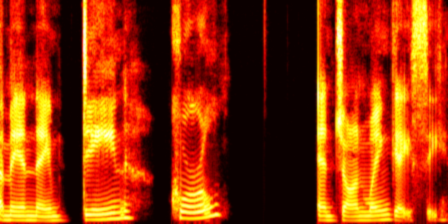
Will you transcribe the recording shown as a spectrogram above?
a man named Dean Corll and John Wayne Gacy,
